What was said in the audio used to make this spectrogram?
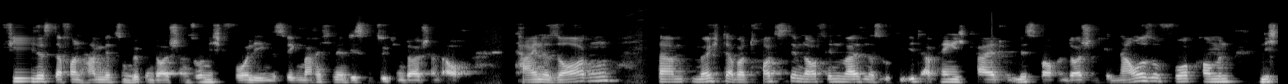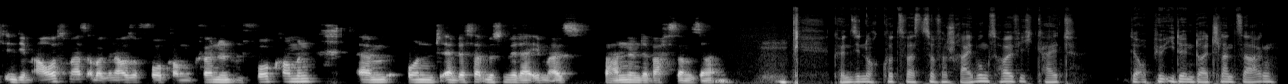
vieles davon haben wir zum Glück in Deutschland so nicht vorliegen. Deswegen mache ich mir diesbezüglich in Deutschland auch keine Sorgen ähm, möchte aber trotzdem darauf hinweisen, dass Opioidabhängigkeit und Missbrauch in Deutschland genauso vorkommen, nicht in dem Ausmaß, aber genauso vorkommen können und vorkommen. Ähm, und äh, deshalb müssen wir da eben als Behandelnde wachsam sein. Können Sie noch kurz was zur Verschreibungshäufigkeit der Opioide in Deutschland sagen?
